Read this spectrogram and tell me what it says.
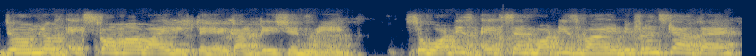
जो हम लोग x comma y लिखते हैं कार्टेशियन में so what is x and what is y difference क्या होता है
